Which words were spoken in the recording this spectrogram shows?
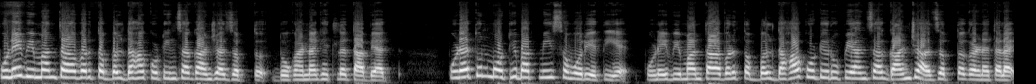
पुणे विमानतळावर तब्बल दहा कोटींचा गांजा जप्त. दोघांना घेतलं ताब्यात. पुण्यातून मोठी बातमी समोर येते पुणे विमानतळावर तब्बल दहा कोटी रुपयांचा गांजा जप्त करण्यात आलाय.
